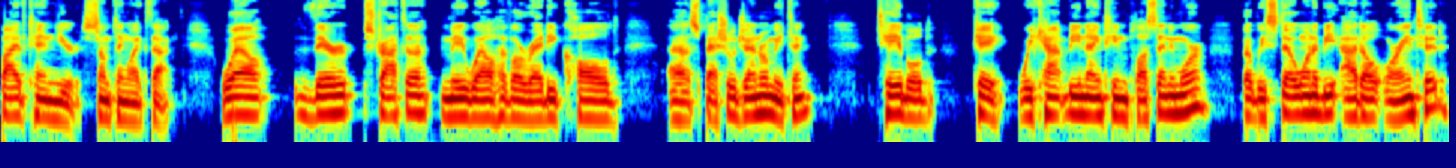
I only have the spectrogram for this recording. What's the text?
five, 10 years, something like that. Well, their strata may well have already called a special general meeting, tabled, okay, we can't be 19 plus anymore, but we still want to be adult oriented.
